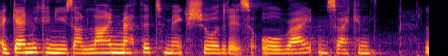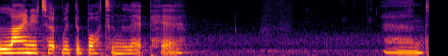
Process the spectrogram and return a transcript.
Again, we can use our line method to make sure that it's all right. And so I can line it up with the bottom lip here. And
